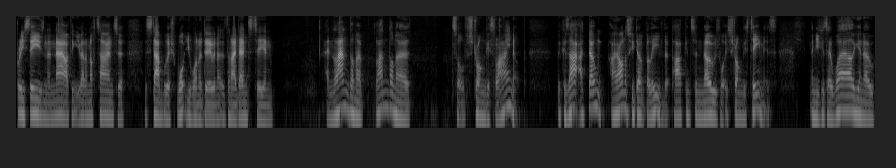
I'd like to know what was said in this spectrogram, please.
pre-season and now, I think you've had enough time to establish what you want to do and as an identity and and land on a land on a sort of strongest lineup because I, I don't I honestly don't believe that Parkinson knows what his strongest team is. And you can say, well, you know,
